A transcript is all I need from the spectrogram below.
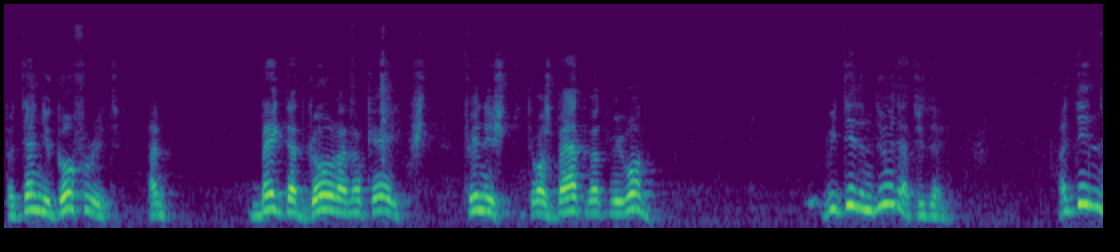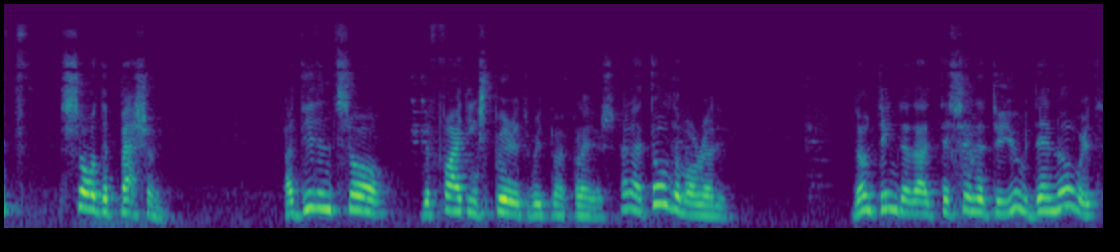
But then you go for it and make that goal and okay, finished. It was bad, but we won. We didn't do that today. I didn't saw the passion. I didn't saw the fighting spirit with my players. And I told them already. Don't think that I said it to you. They know it.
